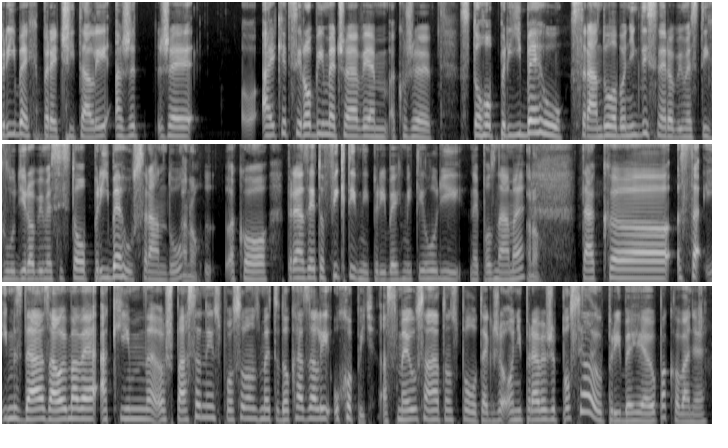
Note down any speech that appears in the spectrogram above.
príbeh prečítali a že, že aj keď si robíme, čo ja viem, akože z toho príbehu srandu, lebo nikdy si nerobíme z tých ľudí, robíme si z toho príbehu srandu. Áno. Ako pre nás je to fiktívny príbeh, my tých ľudí nepoznáme. Áno. Tak uh, sa im zdá zaujímavé, akým špásovným spôsobom sme to dokázali uchopiť a smejú sa na tom spolu. Takže oni práve že posielajú príbehy aj opakovane.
